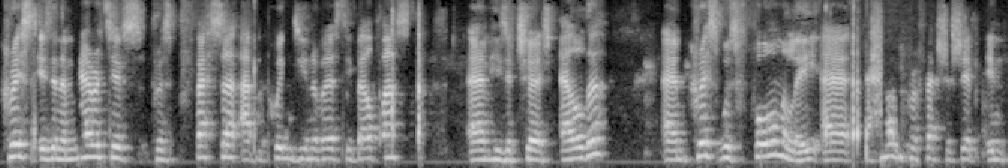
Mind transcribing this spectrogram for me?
Chris is an emeritus professor at the Queen's University Belfast, and he's a church elder. And Chris was formerly uh, held a professorship in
